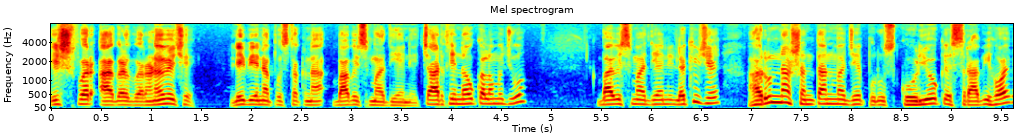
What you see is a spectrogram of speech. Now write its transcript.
ઈશ્વર આગળ વર્ણવે છે. લેબિયાના પુસ્તકના બાવીસમાં અધ્યાયને ચારથી નવ કલમો જુઓ. બાવીસમાં અધ્યાયની લખ્યું છે, હારૂનના સંતાનમાં જે પુરુષ ઘોડીઓ કે શ્રાવી હોય,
